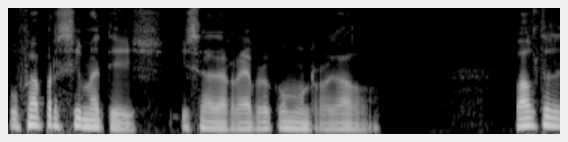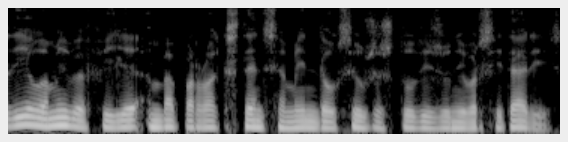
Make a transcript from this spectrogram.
ho fa per si mateix i s'ha de rebre com un regal. L'altre dia la meva filla em va parlar extensament dels seus estudis universitaris,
